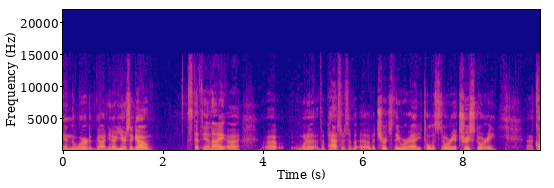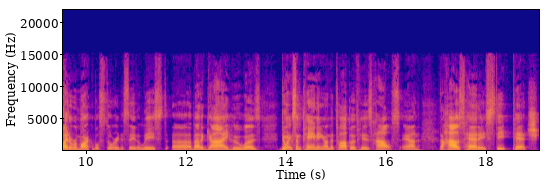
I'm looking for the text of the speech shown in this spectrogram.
in the Word of God. You know, years ago, Stephanie and I, uh, uh, one of the pastors of a, of a, church they were at, he told a story, a true story, uh, quite a remarkable story to say the least, uh, about a guy who was doing some painting on the top of his house. And the house had a steep pitch.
